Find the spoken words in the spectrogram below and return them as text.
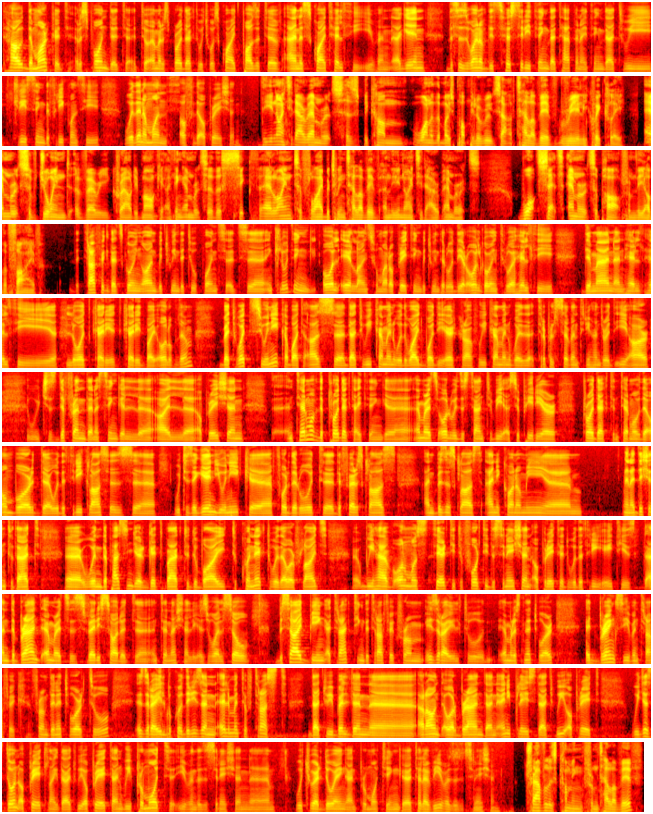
how the market responded uh, to Emirates product, which was quite positive and is quite healthy even. Again, this is one of this history thing that happened. I think that we increasing the frequency within a month of the operation. The United Arab Emirates has become one of the most popular routes out of Tel Aviv really quickly. Emirates have joined a very crowded market. I think Emirates are the sixth airline to fly between Tel Aviv and the United Arab Emirates. What sets Emirates apart from the other five? the traffic that's going on between the two points, it's uh, including all airlines who are operating between the road. They are all going through a healthy demand and health, healthy uh, load carried carried by all of them. But what's unique about us uh, that we come in with wide body aircraft. We come in with 777-300 ER, which is different than a single uh, aisle uh, operation. In terms of the product, I think uh, Emirates always stand to be a superior product in terms of the onboard uh, with the three classes, uh, which is again unique uh, for the route, uh, the first class and business class and economy. Um, in addition to that, uh, when the passenger get back to Dubai to connect with our flights, uh, we have almost 30 to 40 destinations operated with the 380s, and the brand Emirates is very solid internationally as well. So, beside being attracting the traffic from Israel to Emirates network, it brings even traffic from the network to Israel because there is an element of trust that we build in uh, around our brand and any place that we operate. We just don't operate like that. We operate and we promote even the destination, um, which we're doing and promoting uh, Tel Aviv as a destination. Travelers coming from Tel Aviv,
